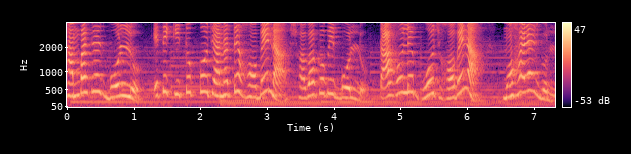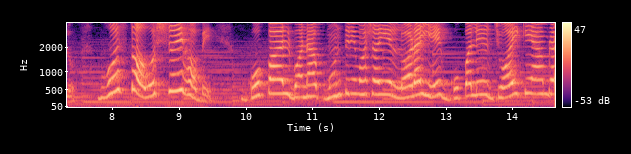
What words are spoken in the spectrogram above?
খাম্বাসরাজ বলল, এতে কৃতজ্ঞ জানাতে হবে না, সভাকবি বলল, তাহলে ভোজ হবে না? মহারাজ বলল, ভোজ তো অবশ্যই হবে। গোপাল বনাম মন্ত্রীমশাইয়ের লড়াইয়ে গোপালের জয়কে আমরা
